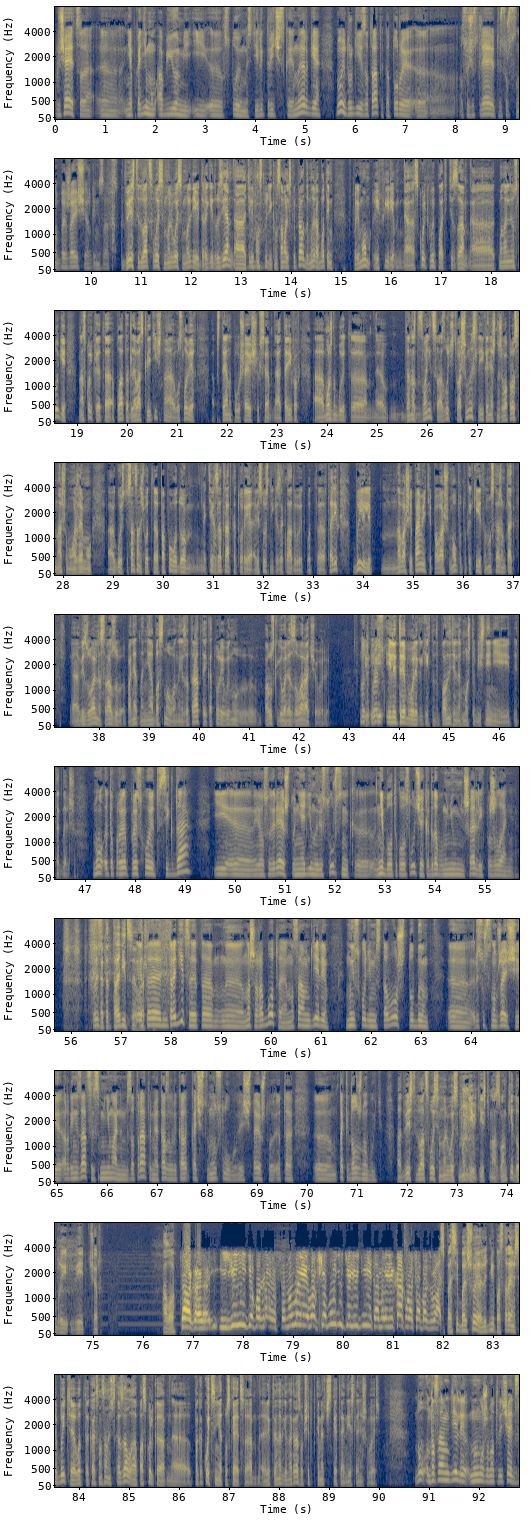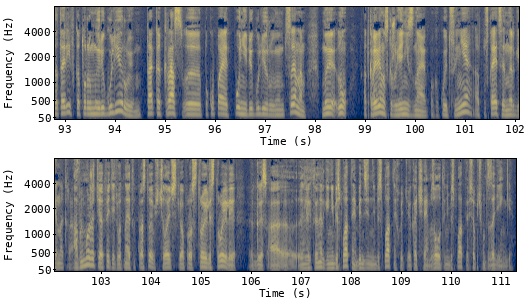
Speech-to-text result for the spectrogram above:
включается э, необходимом объеме и э, в стоимости электрическая энергия, ну и другие затраты, которые э, осуществляют ресурсоснабжающие организации. 228-08-09, дорогие друзья, а, телефон студии «Комсомольской правды», мы работаем в прямом эфире. А, Сколько вы платите за а, коммунальные услуги, насколько эта плата для вас критична в условиях постоянно повышающихся тарифов? Можно будет а, э, до нас дозвониться, озвучить ваши мысли и, конечно же, вопросы нашему уважаемому гостю. Сан Саныч, вот по поводу тех затрат, которые ресурсники закладывают вот а, в тариф, были ли на вашей памяти, по вашему опыту, какие-то, ну, скажем так, э, визуально сразу, понятно, необоснованные затраты, которые вы, ну, по-русски говоря, заворачивали? Но И- это и- происходит- Или требовали каких-то дополнительных, может, объяснений и, и так дальше? Ну, это про- происходит всегда, и э, я вас уверяю, что ни один ресурсник, э, не было такого случая, когда бы мы не уменьшали их пожелания. То есть Это традиция ваша. Это не традиция, это э, наша работа. На самом деле мы исходим из того, чтобы э, ресурсоснабжающие организации с минимальными затратами оказывали ка- качественную услугу. Я считаю, что это э, так и должно быть. А 228-08-09, есть у нас звонки. Добрый вечер. Алло. Так, э, извините, пожалуйста, но вы вообще будете людьми там или как вас обозвать? Спасибо большое. Людьми постараемся быть. Вот, как Сан Саныч сказал, а поскольку, э, по какой цене отпускается электроэнергия на газ, вообще-то это коммерческая тайна, если я не ошибаюсь. Ну, на самом деле мы можем отвечать за тариф, который мы регулируем, так как раз э, покупает по нерегулируемым ценам, мы, ну, откровенно скажу, я не знаю, по какой цене отпускается энергия на крас. А вы можете ответить вот на этот простой общечеловеческий вопрос? Строили-строили ГЭС, а э, электроэнергия не бесплатная, бензин не бесплатный, хоть ее качаем, золото не бесплатное, все почему-то за деньги.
